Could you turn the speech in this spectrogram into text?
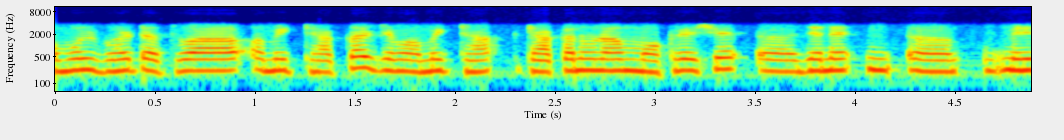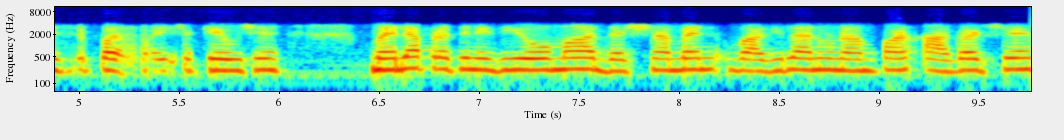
અમૂલ ભટ્ટ અથવા અમિત ઠાકર, જેમાં અમિત ઠાકરનું નામ મોખરે છે જેને મિનિસ્ટર પર મળી શકે એવું છે. મહિલા પ્રતિનિધિઓમાં દર્શનાબેન વાઘેલાનું નામ પણ આગળ છે.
